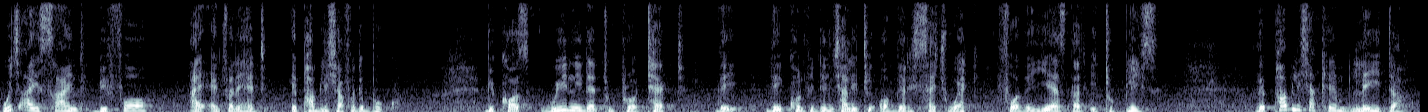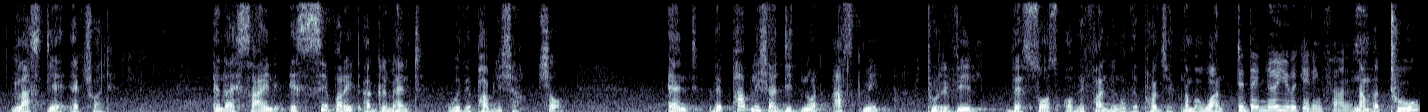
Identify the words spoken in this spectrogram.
Which I signed before I actually had a publisher for the book because we needed to protect the, the confidentiality of the research work for the years that it took place. The publisher came later, last year actually, and I signed a separate agreement with the publisher. Sure. And the publisher did not ask me to reveal the source of the funding of the project, number one. Did they know you were getting funds? Number two,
